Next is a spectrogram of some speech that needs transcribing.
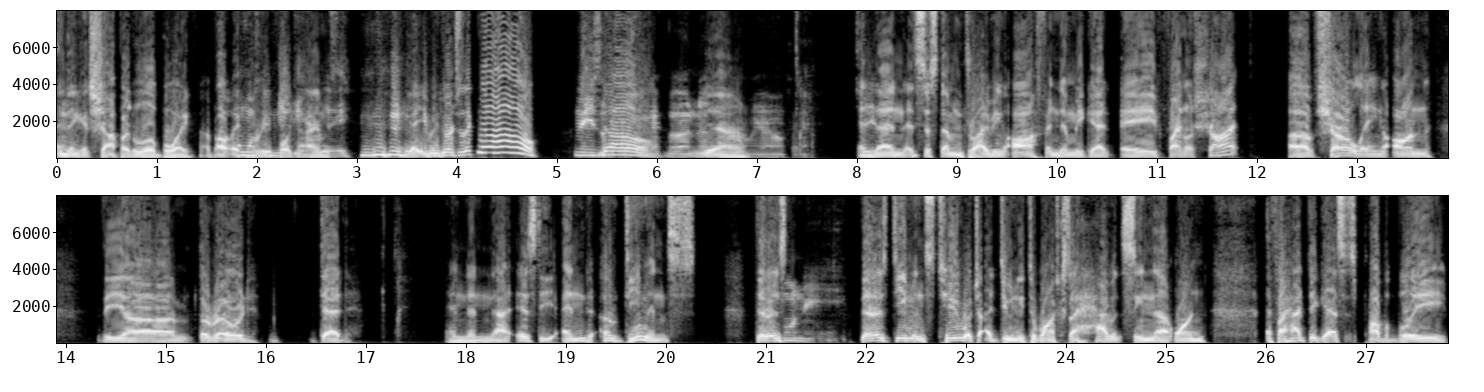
And then gets shot by the little boy about like Almost three, four times. Yeah, even George is like, no! And he's like, No. okay, oh, no. Yeah. oh, yeah, okay. And then it's just them driving off, and then we get a final shot of Cheryl laying on the um, the road, dead. And then that is the end of Demons. There is Money. there is Demons 2, which I do need to watch because I haven't seen that one. If I had to guess, it's probably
